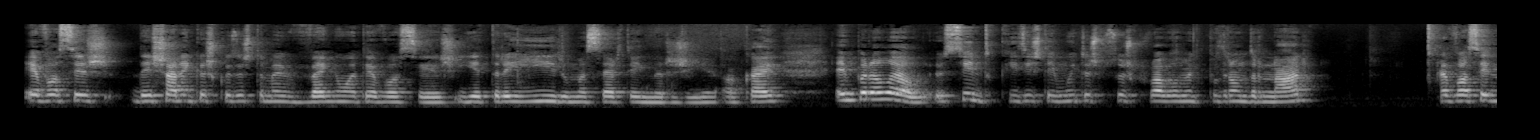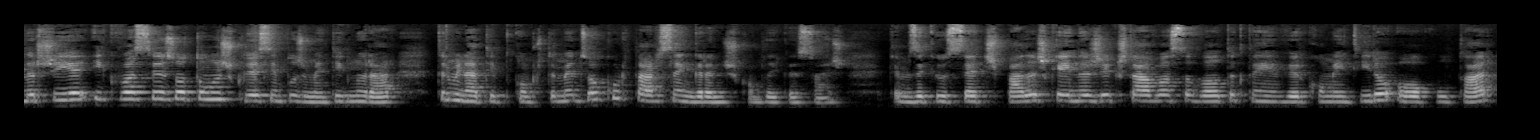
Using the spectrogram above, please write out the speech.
é vocês deixarem que as coisas também venham até vocês e atrair uma certa energia, ok? Em paralelo, eu sinto que existem muitas pessoas que provavelmente poderão drenar a vossa energia e que vocês ou estão a escolher simplesmente ignorar determinado tipo de comportamentos ou cortar sem grandes complicações. Temos aqui o sete de espadas, que é a energia que está à vossa volta, que tem a ver com mentira ou ocultar.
